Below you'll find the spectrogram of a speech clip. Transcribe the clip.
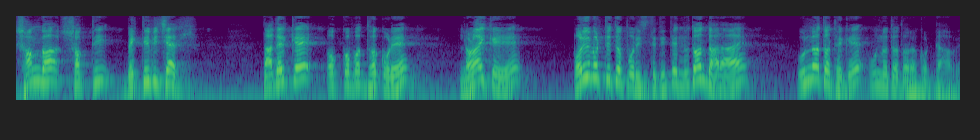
সংঘ, শক্তি, ব্যক্তিবিশেষ, তাদেরকে ঐক্যবদ্ধ করে লড়াইকে পরিবর্তিত পরিস্থিতিতে নূতন ধারায় উন্নত থেকে উন্নততর করতে হবে।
